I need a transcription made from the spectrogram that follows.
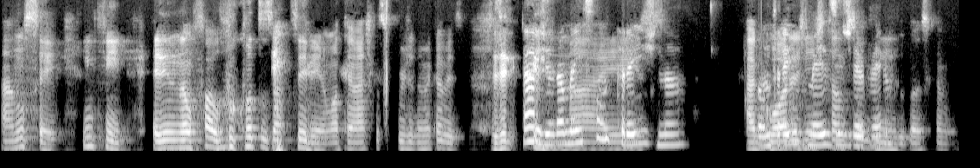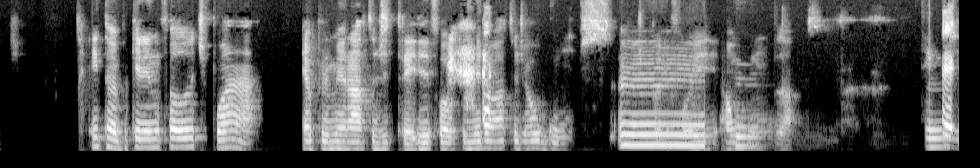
Ah, não sei. Enfim, ele não falou quantos atos seriam. A matemática se fugiu da minha cabeça. Mas ele, Ah, geralmente são três, Mas né? agora a três gente tá no meses de evento. segundo, basicamente. Então, é porque ele não falou, tipo, ah, é o primeiro ato de três. Ele falou o primeiro ato de alguns. Tipo, ele Hum, foi alguns atos. É,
